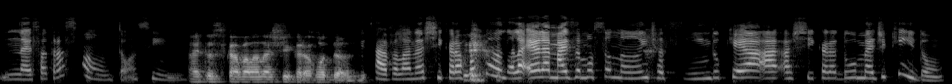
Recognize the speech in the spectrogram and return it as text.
nessa atração. Então, assim. Aí então você ficava lá na xícara rodando. Ficava lá na xícara rodando. ela, ela, é mais emocionante, assim, do que a, a xícara do Magic Kingdom.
